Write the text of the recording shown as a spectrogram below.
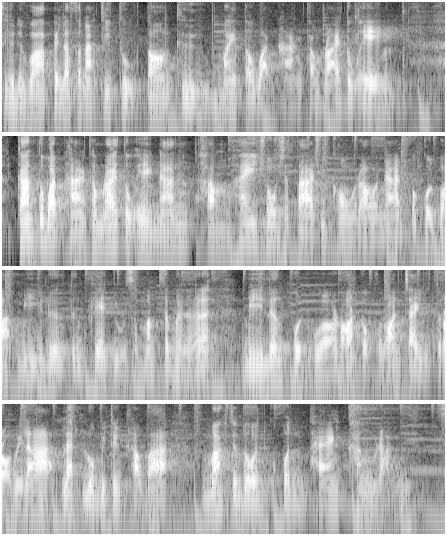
ถือได้ว่าเป็นลักษณะที่ถูกต้องคือไม่ตวัดหางทำร้ายตัวเอง การตวัดหางทำร้ายตัวเองนั้นทำให้โชคชะตาชีวิตของเรานั้น ปรากฏว่ามีเรื่องตึงเครียดอยู่สม่ำเสมอ มีเรื่องปวดหัวร้อนอกร้อนใจอยู่ตลอดเวลา และรวมไปถึงครับว่า มักจะโดนคนแทงข้างหลังส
